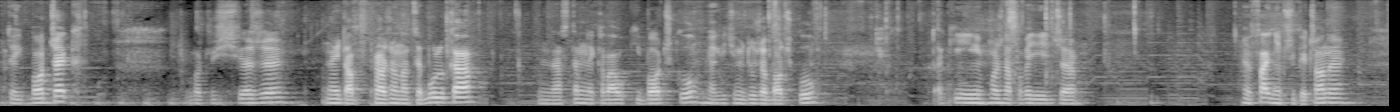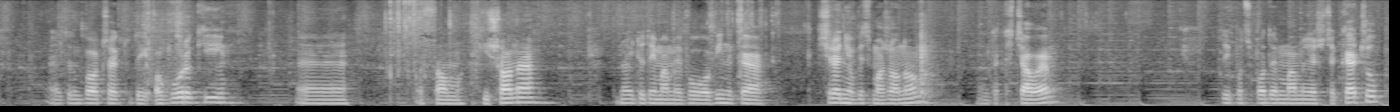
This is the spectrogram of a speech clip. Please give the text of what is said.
Tutaj boczek. Boczuś świeży. No i ta prażona cebulka. Następne kawałki boczku. Jak widzimy dużo boczku. Taki można powiedzieć, że fajnie przypieczony. E, Ten boczek, tutaj ogórki. e, To są kiszone. No i tutaj mamy wołowinkę średnio wysmażoną. Tak chciałem. Tutaj pod spodem mamy jeszcze ketchup.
